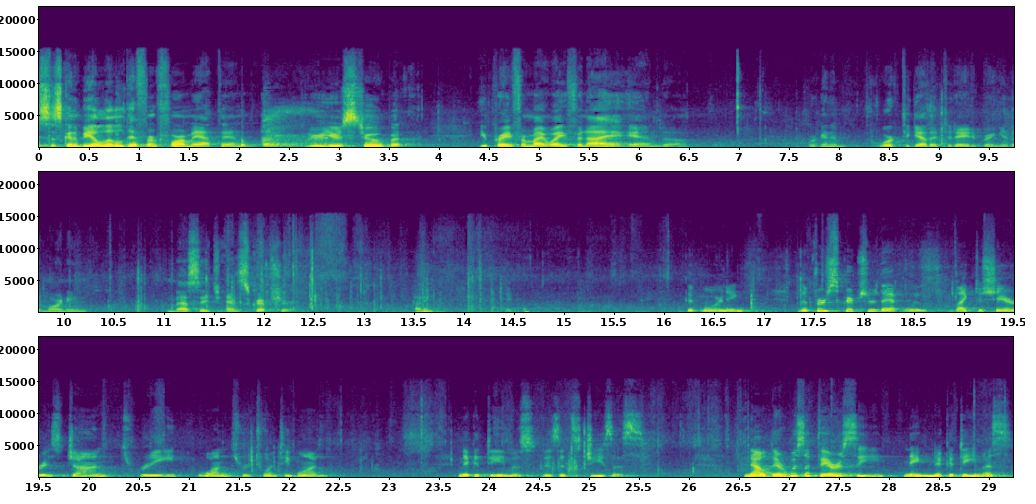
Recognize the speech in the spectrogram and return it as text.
This is going to be a little different format than you're used to, but you pray for my wife and I, and uh, we're going to work together today to bring you the morning message and scripture. Honey? Good morning. The first scripture that we would like to share is John 3 1 through 21. Nicodemus visits Jesus. Now there was a Pharisee named Nicodemus,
